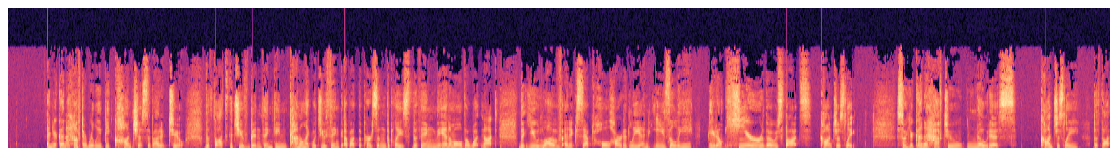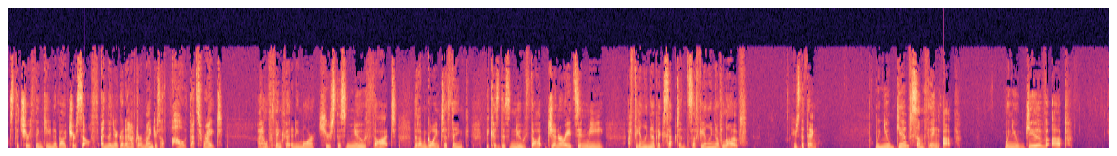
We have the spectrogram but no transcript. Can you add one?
And you're going to have to really be conscious about it too. The thoughts that you've been thinking, kind of like what you think about the person, the place, the thing, the animal, the whatnot, that you love and accept wholeheartedly and easily, you don't hear those thoughts consciously. So you're going to have to notice consciously the thoughts that you're thinking about yourself. And then you're going to have to remind yourself, oh, that's right. I don't think that anymore. Here's this new thought that I'm going to think because this new thought generates in me a feeling of acceptance, a feeling of love. Here's the thing when you give something up, when you give up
